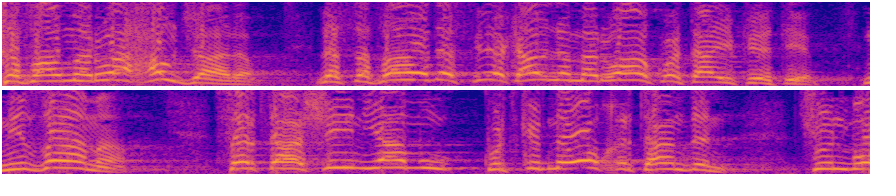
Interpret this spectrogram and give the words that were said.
سەفا و مەروا حەوت جارە. لە سەفاوە دەست پێ کا و لە مەرواوە کۆتایی پێ تێ. نیزامە. سەرتاشین یا موو کورت کردنەوە و خرتاندن. چوون بۆ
